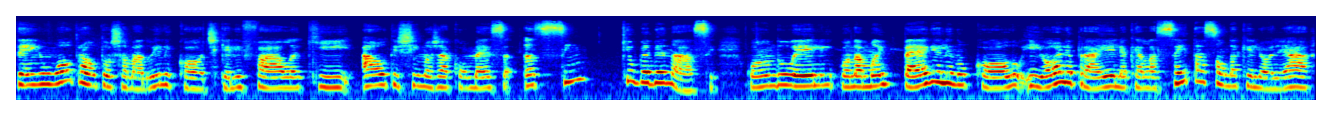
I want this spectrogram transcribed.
Tem um outro autor chamado Winnicott que ele fala que a autoestima já começa assim que o bebê nasce, quando ele, quando a mãe pega ele no colo e olha para ele, aquela aceitação daquele olhar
